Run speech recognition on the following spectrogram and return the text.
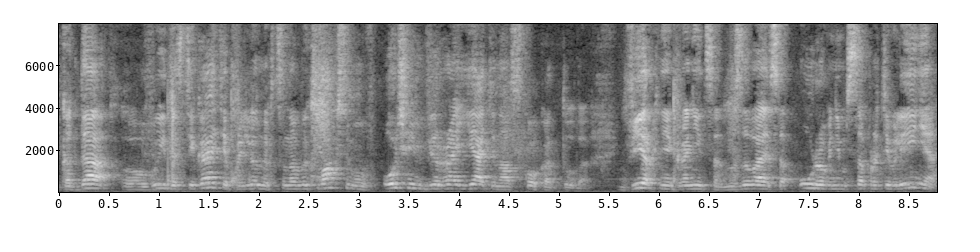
когда э, вы достигаете определенных ценовых максимумов, очень вероятен отскок оттуда. Верхняя граница называется уровнем сопротивления,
